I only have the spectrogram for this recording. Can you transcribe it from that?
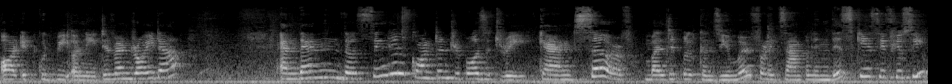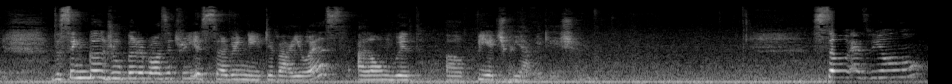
or it could be a native Android app. And then the single content repository can serve multiple consumer. For example, in this case, if you see, the single Drupal repository is serving native iOS along with a PHP application. So as we all know,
